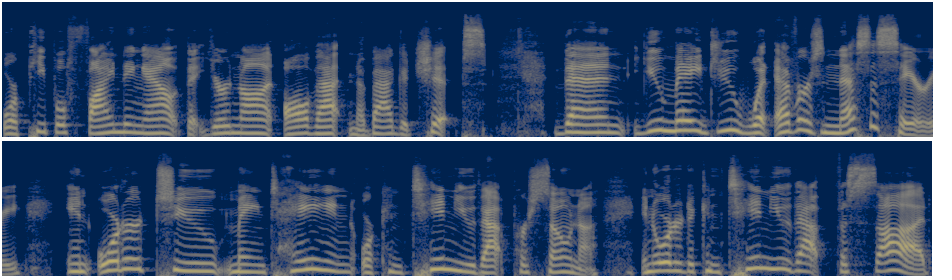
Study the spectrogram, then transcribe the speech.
or people finding out that you're not all that in a bag of chips then you may do whatever's necessary in order to maintain or continue that persona. In order to continue that facade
